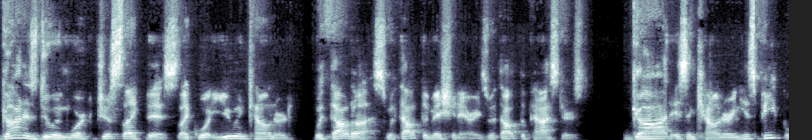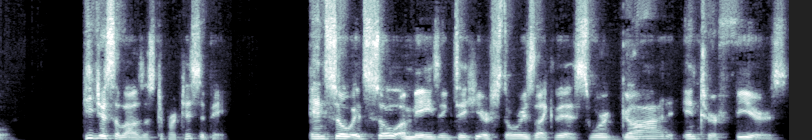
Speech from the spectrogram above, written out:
God is doing work just like this, like what you encountered without us, without the missionaries, without the pastors. God is encountering his people. He just allows us to participate. And so it's so amazing to hear stories like this where God interferes,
